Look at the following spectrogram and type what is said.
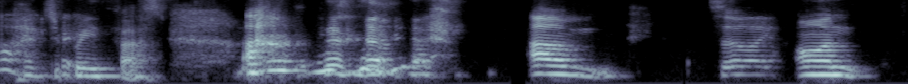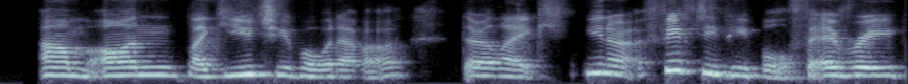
Oh, I have to breathe fast. um, so like on um, on like YouTube or whatever, there are like, you know, 50 people for every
